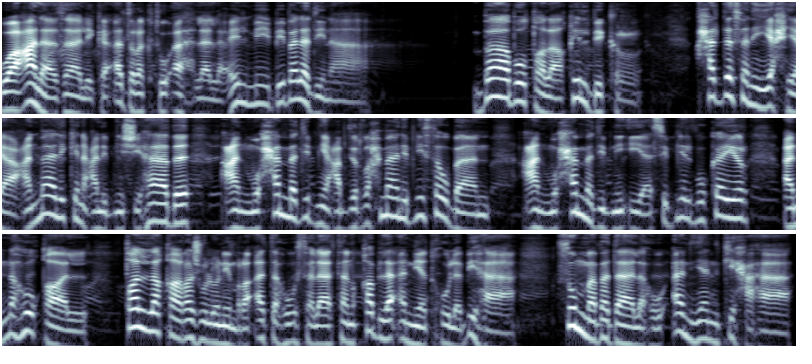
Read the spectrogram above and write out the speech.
وعلى ذلك أدركت أهل العلم ببلدنا. باب طلاق البكر. حدثني يحيى عن مالك عن ابن شهاب عن محمد بن عبد الرحمن بن ثوبان عن محمد بن إياس بن البكير أنه قال طلق رجل امرأته ثلاثا قبل أن يدخل بها ثم بدا له أن ينكحها.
